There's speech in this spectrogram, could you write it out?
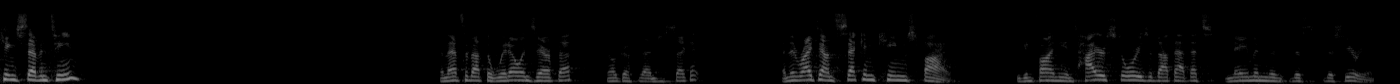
Kings 17. And that's about the widow in Zarephath. I'll go through that in just a second. And then write down 2 Kings 5. You can find the entire stories about that. That's Naaman the, the, the Syrian.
